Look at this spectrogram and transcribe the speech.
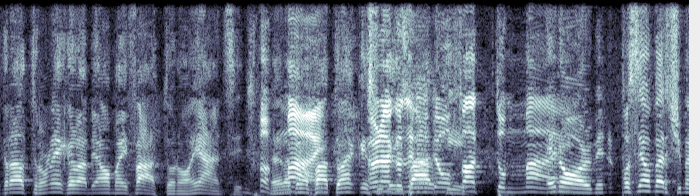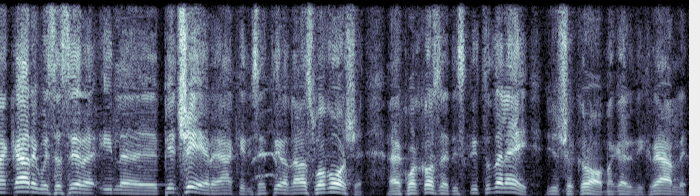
tra l'altro, non è che lo abbiamo mai fatto noi, anzi, No, eh, l'abbiamo fatto anche su una dei cosa che non abbiamo fatto mai. enormi. Possiamo farci mancare questa sera il eh, piacere anche di sentire dalla sua voce eh, qualcosa di scritto da lei. Io cercherò magari di crearle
